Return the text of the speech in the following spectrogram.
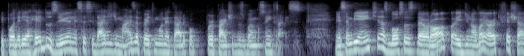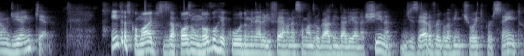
e poderia reduzir a necessidade de mais aperto monetário por, parte dos bancos centrais. Nesse ambiente, as bolsas da Europa e de Nova York fecharam o dia em queda. Entre as commodities, após um novo recuo do minério de ferro nessa madrugada em Dalian, na China, de 0,28%,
